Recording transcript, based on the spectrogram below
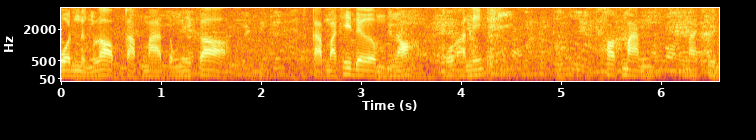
วนหนึ่งรอบกลับมาตรงนี้ก็กลับมาที่เดิมเนาะโอ้อันนี้ทอดมันน่ากิน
